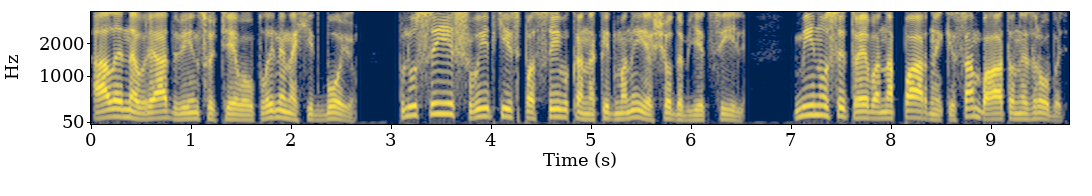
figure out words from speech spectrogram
але навряд він суттєво вплине на хід бою. Плюси, швидкість, пасивка, накид мани, якщо доб'є ціль. Мінуси треба напарники, сам багато не зробить.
